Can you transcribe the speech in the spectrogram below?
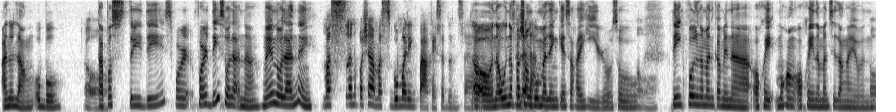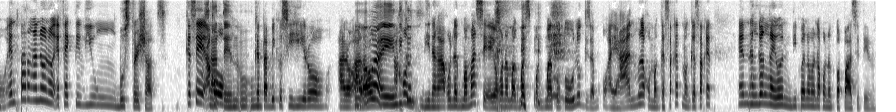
ano lang, ubo. Oo. Tapos, three days, four, four days, wala na. Ngayon, wala na eh. mas ano pa siya, mas gumaling pa kaysa dun sa... Oo, nauna pa sa siyang lalaki. gumaling kesa kay Hero. So, Oo. thankful naman kami na okay, mukhang okay naman sila ngayon. Oo. And parang ano, no, effective yung booster shots. Kasi Sa ako, atin, oo. katabi ko si Hero araw-araw. Oo nga eh, hindi ako, ko- hindi na nga ako nagmamas eh. Ayoko na magmas pag matutulog. Sabi ko, ayaan mo na kung magkasakit, magkasakit. And hanggang ngayon, hindi pa naman ako nagpa-positive.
